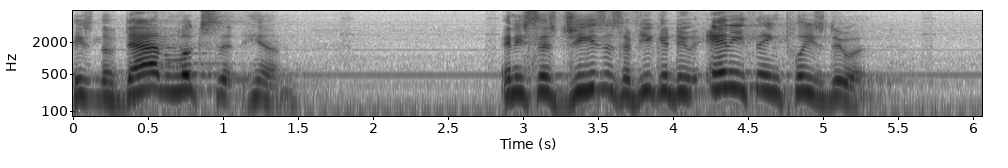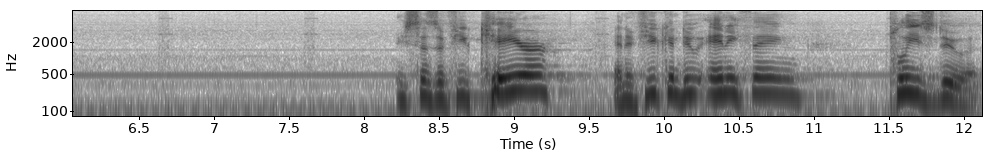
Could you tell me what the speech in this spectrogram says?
he's, the dad looks at him. And he says, Jesus, if you can do anything, please do it. He says, if you care and if you can do anything, please do it.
